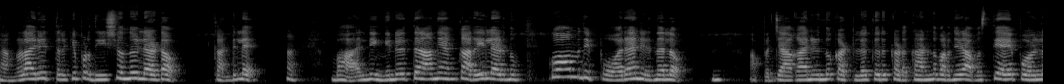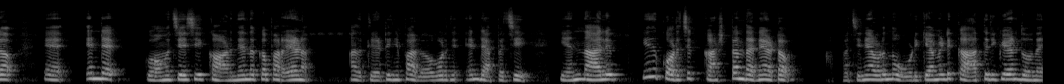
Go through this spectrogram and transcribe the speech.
ഞങ്ങളാരും ഇത്രയ്ക്ക് പ്രതീക്ഷയൊന്നുമില്ല കേട്ടോ കണ്ടില്ലേ? ബാലിന് ഇങ്ങനെ ഒരുത്തനാന്ന് ഞങ്ങൾക്ക് അറിയില്ലായിരുന്നു. ഗോമതി പോരാനിരുന്നല്ലോ. അപ്പം ചാകാനിരുന്നു കട്ടിലൊക്കെ കയറി കിടക്കാനെന്ന് പറഞ്ഞൊരു അവസ്ഥയായി പോയല്ലോ എന്റെ ഗോമ ചേച്ചി കാണുന്നതെന്നൊക്കെ പറയണം. അത് കേട്ട് ഇനി പലോ കുറഞ്ഞു എന്റെ അപ്പച്ചി എന്നാലും ഇത് കുറച്ച് കഷ്ടം തന്നെ കേട്ടോ. അപ്പച്ചനെ അവിടെ നിന്ന് ഓടിക്കാൻ വേണ്ടി കാത്തിരിക്കുകയാണ് തോന്നേ.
